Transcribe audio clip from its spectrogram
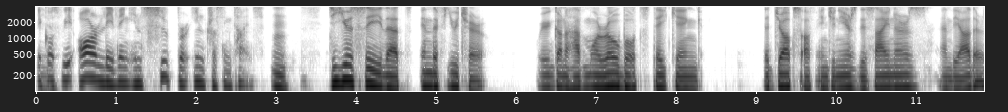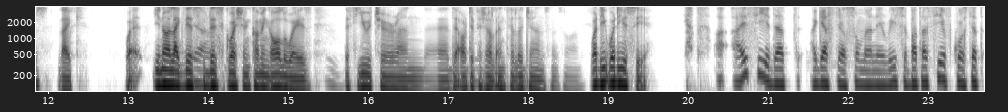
because we are living in super interesting times. Do you see that in the future we're gonna have more robots taking the jobs of engineers, designers, and the others? Like, what you know, like this Yeah. this question coming always Mm. the future and uh, the artificial intelligence and so on. What do you, what do you see? I, I see that I guess there are so many reasons, but I see of course that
